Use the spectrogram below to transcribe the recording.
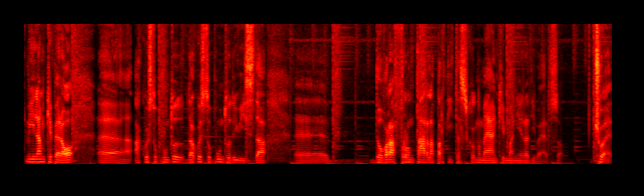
Milan che però eh, questo punto, da questo punto di vista eh, dovrà affrontare la partita secondo me anche in maniera diversa. Cioè,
